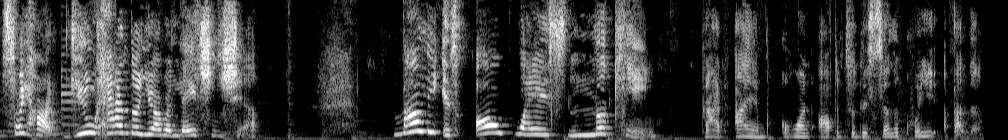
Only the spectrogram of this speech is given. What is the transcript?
sweetheart, you handle your relationship. Molly is always looking. God, I am going off into this soliloquy about them.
